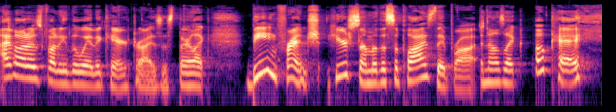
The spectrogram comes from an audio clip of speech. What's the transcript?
I thought it was funny the way they characterize this. They're like, being French, here's some of the supplies they brought. And I was like, okay.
